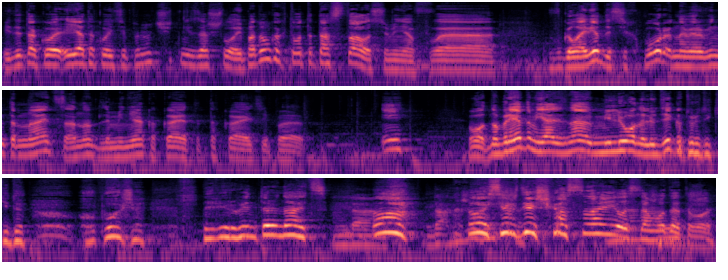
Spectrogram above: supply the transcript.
И ты такой, и я такой, типа, ну что-то не зашло. И потом как-то вот это осталось у меня в, э, в голове до сих пор. Neverwinter Nights, она для меня какая-то такая, типа, и... Вот, но при этом я знаю миллионы людей, которые такие, да, о боже, Neverwinter Nights, Да. а, Да, ой, лучше. сердечко остановилось, там вот это вот.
